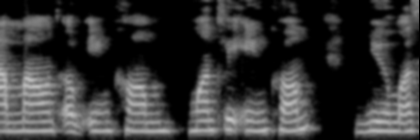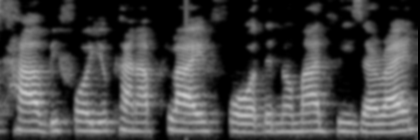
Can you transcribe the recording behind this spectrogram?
amount of income, monthly income you must have before you can apply for the nomad visa, right?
